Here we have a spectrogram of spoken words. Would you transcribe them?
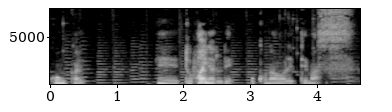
今回、えっ、ー、と、ファイナルで行われてます。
